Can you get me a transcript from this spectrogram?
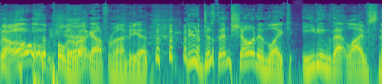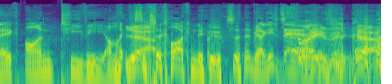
oh, pull the rug out from under you. Dude, just them showing him like eating that live snake on TV on like the Yeah. six o'clock news and then be like, he's dead. Crazy. Yeah.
